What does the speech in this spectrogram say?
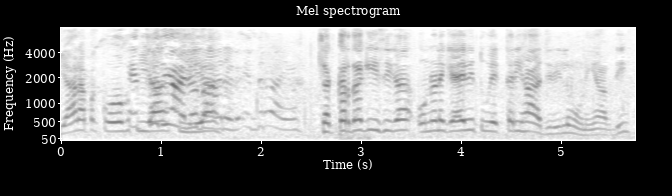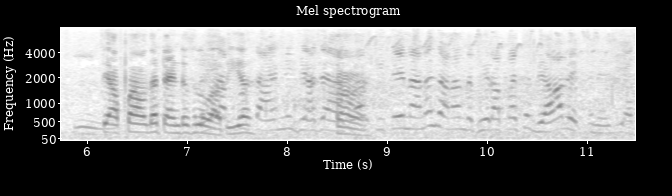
ਯਾਰ ਆਪਾਂ ਕੋਕ ਪੀਆ ਇੱਧਰ ਆ ਜਾਓ ਬਾਹਰ ਇੱਧਰ ਆਇਓ ਚੱਕਰ ਦਾ ਕੀ ਸੀਗਾ ਉਹਨਾਂ ਨੇ ਕਿਹਾ ਵੀ ਤੂੰ ਇੱਕ ਵਾਰੀ ਹਾਜ਼ਰੀ ਲਵਾਉਣੀ ਆ ਆਪਦੀ ਤੇ ਆਪਾਂ ਆਪਦਾ ਅਟੈਂਡੈਂਸ ਲਵਾਤੀ ਆ। ਟਾਈਮ ਨਹੀਂ ਜ਼ਿਆਦਾ ਹਾਂ। ਕਿਤੇ ਨਾ ਨਾ ਜਾਣਾ ਹੁੰਦਾ ਫਿਰ ਆਪਾਂ ਇੱਥੇ ਵਿਆਹ ਵੇਖਣੇ ਸੀ ਅੱਜ।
